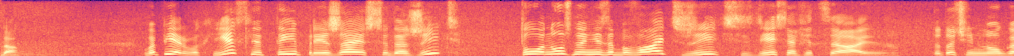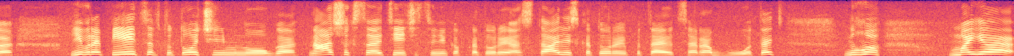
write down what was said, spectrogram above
Да. Во-первых, если ты приезжаешь сюда жить, то нужно не забывать жить здесь официально. Тут очень много европейцев, тут очень много наших соотечественников, которые остались, которые пытаются работать. Но моя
